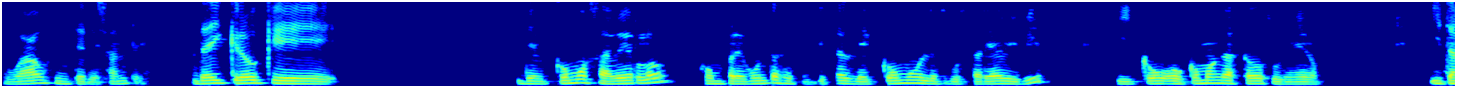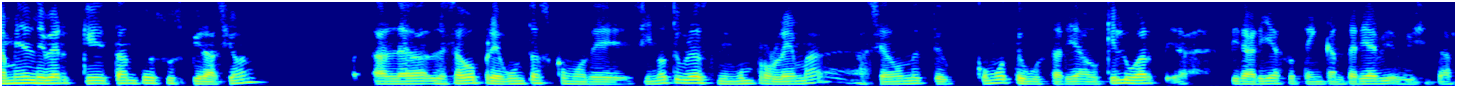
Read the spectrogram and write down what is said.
wow, interesante. De ahí creo que del cómo saberlo con preguntas estratégicas de cómo les gustaría vivir y cómo, han gastado su dinero. Y también el de ver qué tanto es su inspiración. A la- Les hago preguntas como de, si no tuvieras ningún problema, ¿hacia dónde te, cómo te gustaría o qué lugar te aspirarías o te encantaría vi- visitar?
